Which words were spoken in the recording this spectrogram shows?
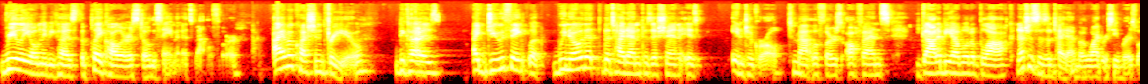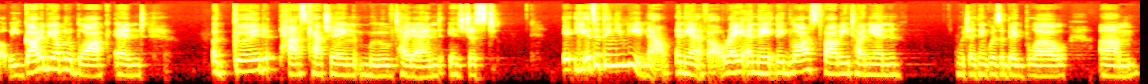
Really, only because the play caller is still the same and it's Matt LaFleur. I have a question for you because I do think, look, we know that the tight end position is integral to Matt LaFleur's offense. You got to be able to block, not just as a tight end, but a wide receiver as well. But you got to be able to block. And a good pass catching move tight end is just it, it's a thing you need now in the NFL, right? And they they lost Bobby Tonyan, which I think was a big blow. Um,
